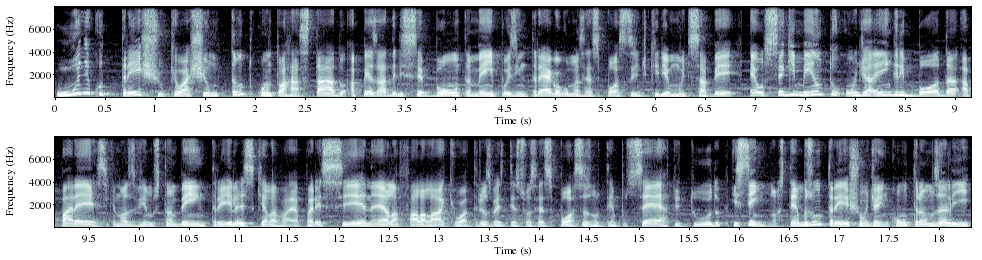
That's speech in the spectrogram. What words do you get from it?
O único trecho que eu achei um tanto quanto arrastado, apesar dele ser bom também, pois entrega algumas respostas que a gente queria muito saber, é o segmento onde a Angry Boda aparece, que nós vimos também em trailers que ela vai aparecer, né? Ela fala lá que o Atreus vai ter suas respostas no tempo certo e tudo. E sim, nós temos um trecho onde a encontramos ali,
